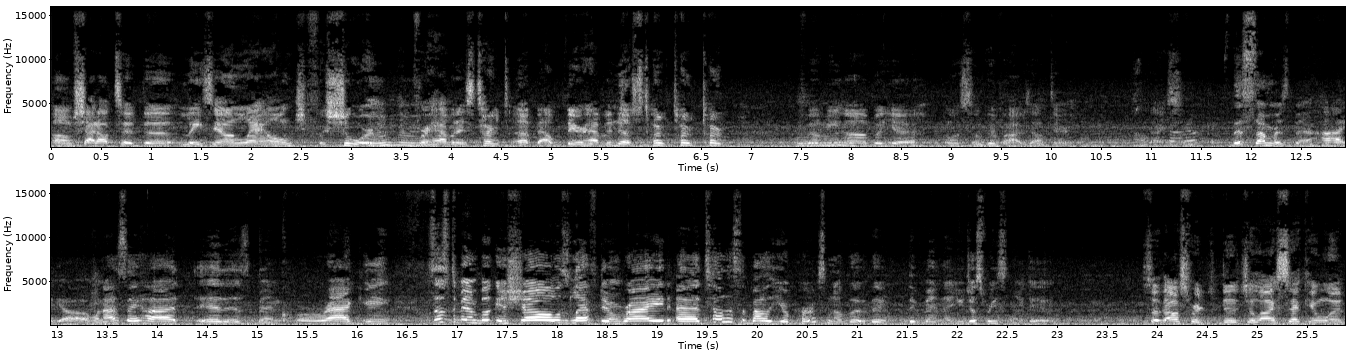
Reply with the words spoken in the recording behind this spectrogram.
Um, shout out to the Lazy on Lounge for sure for having us turned up out there, having us turn, turn, turn. You feel me? Uh, but yeah, it was some good vibes out there. Nice. This summer's been hot, y'all. When I say hot, it has been cracking. Sister been booking shows left and right. Uh, tell us about your personal the, the, the event that you just recently did. So that was for the July second one.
